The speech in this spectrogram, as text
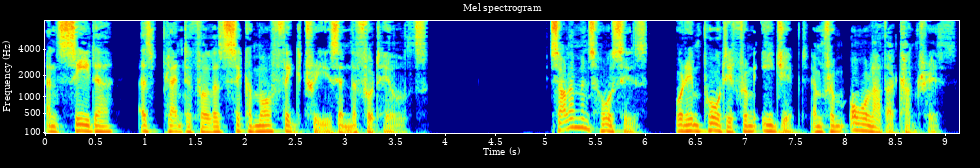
and cedar as plentiful as sycamore fig trees in the foothills. Solomon's horses were imported from Egypt and from all other countries.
